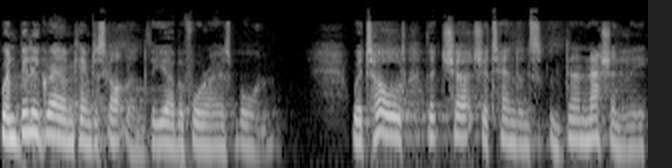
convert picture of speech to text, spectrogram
When Billy Graham came to Scotland the year before I was born, we're told that church attendance nationally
